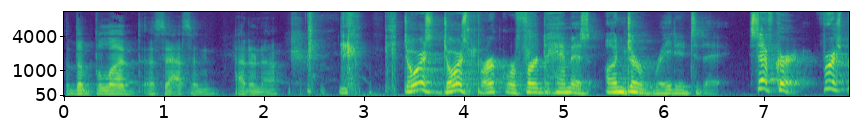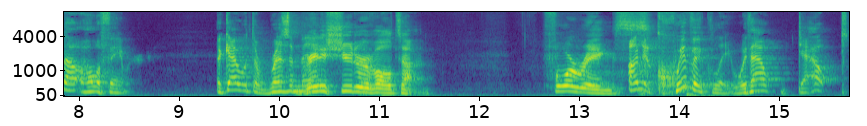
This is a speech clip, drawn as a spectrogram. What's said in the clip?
The blood assassin. I don't know. Doris Doris Burke referred to him as underrated today. Steph Curry, first ballot Hall of Famer, a guy with a resume Greatest shooter of all time. Four rings. unequivocally, without doubt.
